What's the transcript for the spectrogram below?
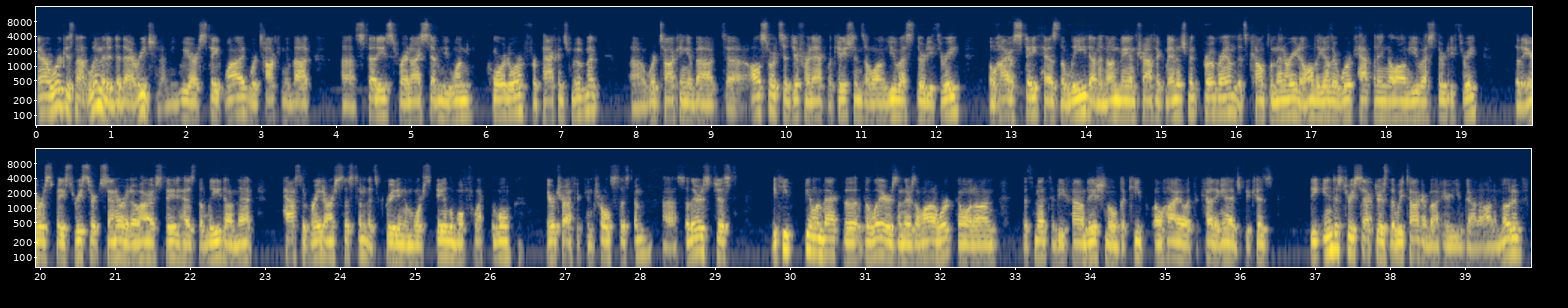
And our work is not limited to that region. I mean, we are statewide. We're talking about uh, studies for an I-71 corridor for package movement. Uh, we're talking about uh, all sorts of different applications along US 33. Ohio State has the lead on an unmanned traffic management program that's complementary to all the other work happening along US 33. So the Aerospace Research Center at Ohio State has the lead on that passive radar system that's creating a more scalable, flexible air traffic control system. Uh, so there's just, you keep peeling back the, the layers and there's a lot of work going on that's meant to be foundational to keep Ohio at the cutting edge because the industry sectors that we talk about here, you've got automotive,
